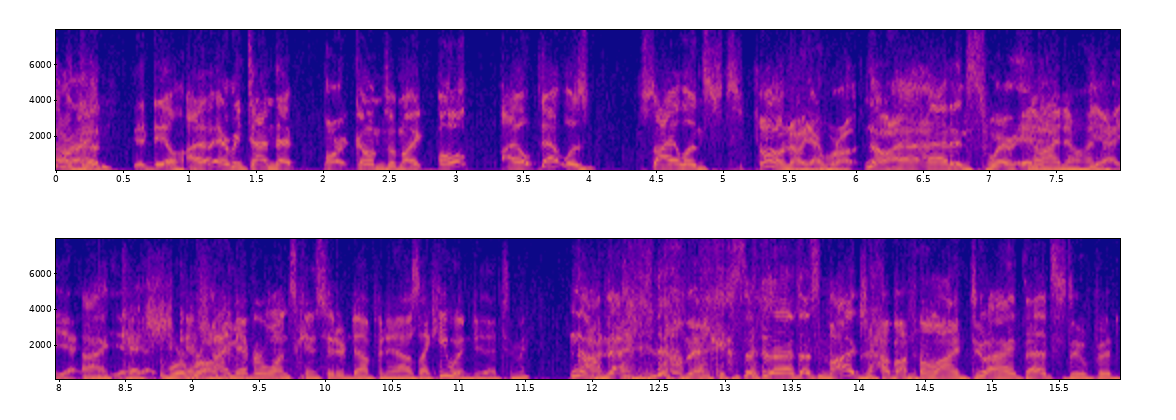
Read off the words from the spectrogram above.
it's all All right. good. Good deal. I, every time that part comes, I'm like, oh, I hope that was silenced. Oh no, yeah, we're all, no, I, I didn't swear in No, it. I know, I yeah, know. yeah, I yeah, catch- yeah. We're catch- wrong. I never once considered dumping it. I was like, he wouldn't do that to me. No, no, no, man. Because that's my job on the line too. I ain't that stupid.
